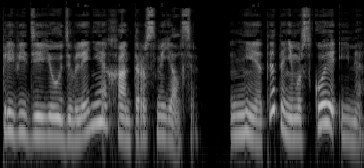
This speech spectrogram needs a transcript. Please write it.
При виде ее удивления Хантер рассмеялся. Нет, это не мужское имя.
